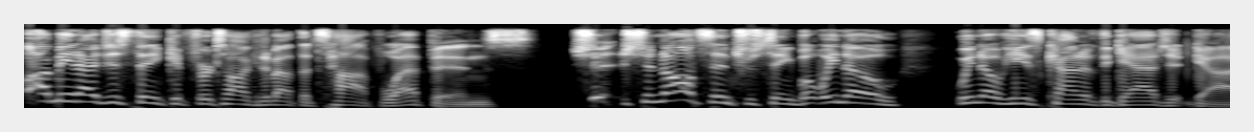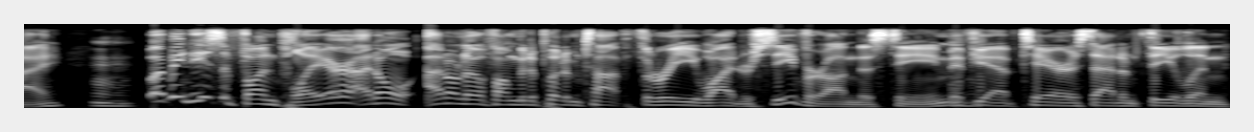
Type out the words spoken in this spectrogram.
I mean, I just think if we're talking about the top weapons, Ch- Shenault's interesting, but we know we know he's kind of the gadget guy. Mm-hmm. I mean, he's a fun player. I don't I don't know if I'm going to put him top three wide receiver on this team. Mm-hmm. If you have Terrace, Adam Thielen,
